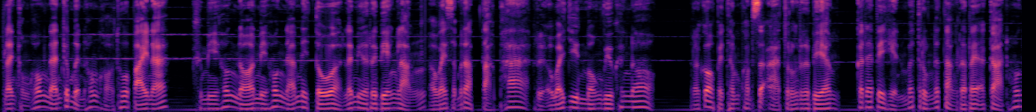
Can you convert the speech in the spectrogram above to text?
แปลนของห้องนั้นก็เหมือนห้องหอทั่วไปนะ คือมีห้องนอนมีห้องน้ำในตัว และมีระเบียงหลัง เอาไว้สำหรับตากผ้า หรือเอาไว้ยืนมองวิวข้างนอก เราก็ออกไปทำความสะอาดตรงระเบียง ก็ได้ไปเห็นว่าตรงหน้าต่างระบายอากาศห้อง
